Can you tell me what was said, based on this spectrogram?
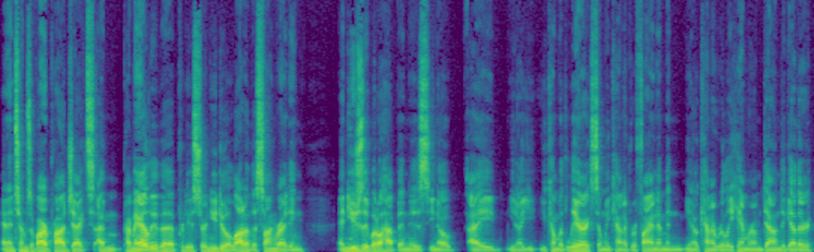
And in terms of our projects, I'm primarily the producer, and you do a lot of the songwriting. And usually, what'll happen is, you know, I, you know, you, you come with lyrics, and we kind of refine them, and you know, kind of really hammer them down together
